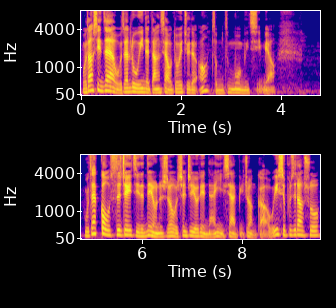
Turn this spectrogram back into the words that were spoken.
我到现在我在录音的当下，我都会觉得，哦，怎么这么莫名其妙。我在构思这一集的内容的时候，我甚至有点难以下笔状稿。我一时不知道说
